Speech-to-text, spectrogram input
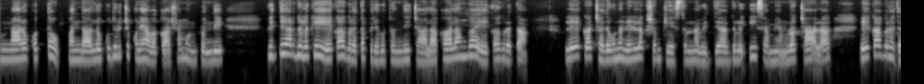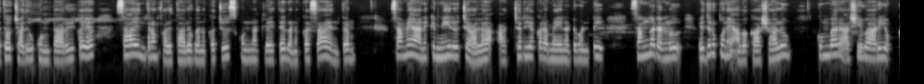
ఉన్నారో కొత్త ఒప్పందాలు కుదుర్చుకునే అవకాశం ఉంటుంది. విద్యార్థులకి ఏకాగ్రత పెరుగుతుంది. చాలా కాలంగా ఏకాగ్రత లేక చదువును నిర్లక్ష్యం చేస్తున్న విద్యార్థులు ఈ సమయంలో చాలా ఏకాగ్రతతో చదువుకుంటారు. ఇక సాయంత్రం ఫలితాలు గనక చూసుకున్నట్లయితే గనక సాయంత్రం సమయానికి మీరు చాలా ఆశ్చర్యకరమైనటువంటి సంఘటనలు ఎదుర్కొనే అవకాశాలు కుంభరాశి వారి యొక్క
